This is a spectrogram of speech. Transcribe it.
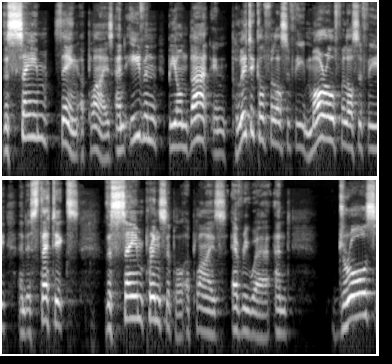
The same thing applies. And even beyond that, in political philosophy, moral philosophy, and aesthetics, the same principle applies everywhere and draws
